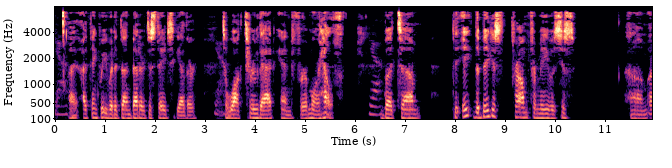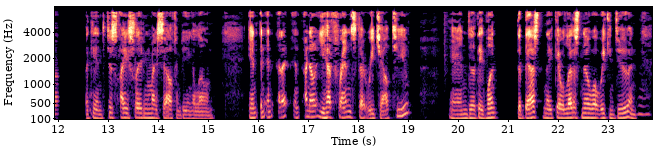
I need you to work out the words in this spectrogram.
Yeah. I, I think we would have done better to stay together, Yeah. to walk through that and for more health. Yeah. But, um, the, the biggest problem for me was just, um, again, just isolating myself and being alone. And, and, and, and, I, and I know you have friends that reach out to you and uh, they want the best and they go, let us know what we can do. And, Mhm.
